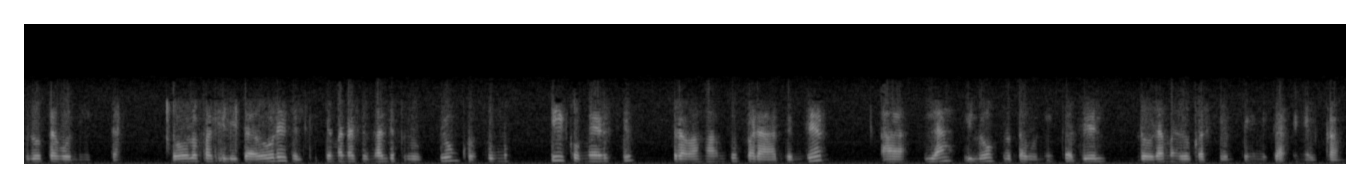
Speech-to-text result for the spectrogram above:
protagonistas. Todos los facilitadores del Sistema Nacional de Producción, Consumo y Comercio trabajando para atender a las y los protagonistas del programa de educación técnica en el campo.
